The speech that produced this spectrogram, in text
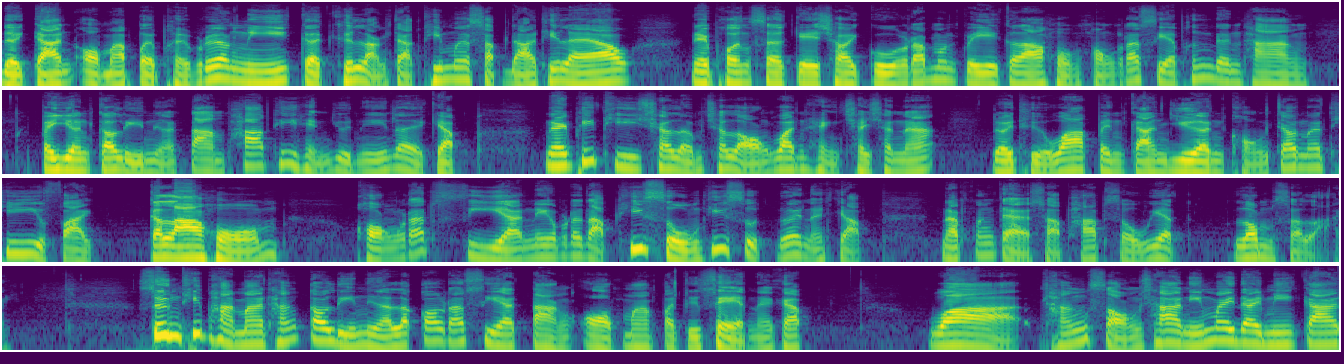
โดยการออกมาเปิดเผยเรื่องนี้เกิดขึ้นหลังจากที่เมื่อสัปดาห์ที่แล้ว ในพลเซอร์เกย์ชอยกูรัฐมนตรีกลาโหมของรัสเซียเพิ่งเดินทาง ไปเยือนเกาหลีเหนือตามภาพที่เห็นอยู่นี้เลยครับในพิธีเฉลิมฉลองวันแห่งชัยชนะ โดยถือว่าเป็นการเยือนของเจ้าหน้าที่ฝ่ายกลาโหมของรัสเซียในระดับที่สูงที่สุดด้วยนะครับ นับตั้งแต่สหภาพโซเวียต ล่มสลาย ซึ่งที่ผ่านมาทั้งเกาหลีเหนือแล้วก็รัสเซียต่างออกมาปฏิเสธนะครับ ว่าทั้งสองชาตินี้ไม่ได้มีการ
